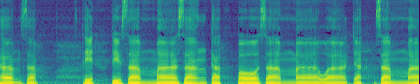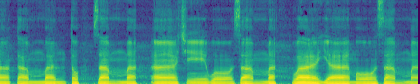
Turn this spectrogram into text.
ทางสัพเทติสัมมาสังกัปปสัมมาวาจาสัมมากัมมันโตสัมมา อาชิวสัมมาวายาโมสัมมา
